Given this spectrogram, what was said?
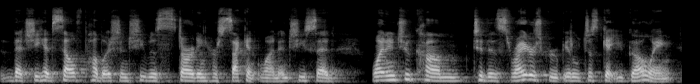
that she had self-published, and she was starting her second one, and she said, "Why don't you come to this writers group? It'll just get you going."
